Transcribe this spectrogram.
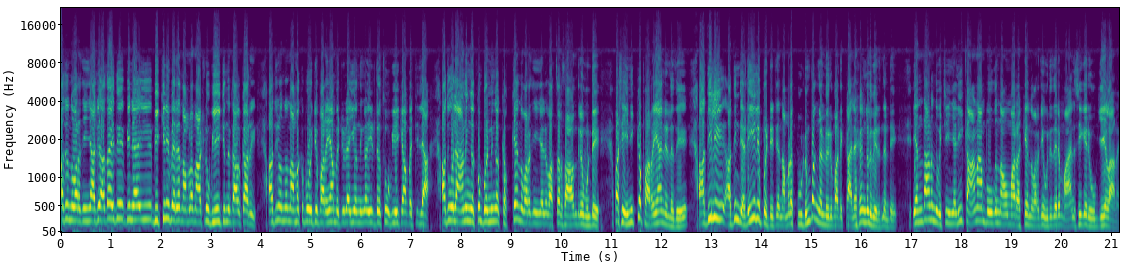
അതെന്ന് പറഞ്ഞു കഴിഞ്ഞാൽ അതായത് പിന്നെ ഈ ബിക്കിനി വരെ നമ്മുടെ നാട്ടിൽ ഉപയോഗിക്കുന്നുണ്ട് ആൾക്കാർ. അതിനൊന്നും നമുക്ക് പോയിട്ട് പറയാൻ പറ്റില്ല അയ്യോ നിങ്ങൾ ഈ ഡ്രസ്സ് ഉപയോഗിക്കാൻ പറ്റില്ല. അതുപോലെ ആണുങ്ങൾക്കും പെണ്ണുങ്ങൾക്കൊക്കെ എന്ന് പറഞ്ഞു കഴിഞ്ഞാൽ വസ്ത്ര സ്വാതന്ത്ര്യമുണ്ട്. പക്ഷേ എനിക്ക് പറയാനുള്ളത് അതിൽ അതിന്റെ ഇടയിൽ പെട്ടിട്ട് നമ്മുടെ കുടുംബങ്ങളിൽ ഒരുപാട് കലഹങ്ങൾ വരുന്നുണ്ട്. എന്താണെന്ന് വെച്ച് കഴിഞ്ഞാൽ ഈ കാണാൻ പോകുന്ന അവന്മാരൊക്കെ എന്ന് പറഞ്ഞാൽ ഒരുതരം മാനസിക രോഗികളാണ്.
